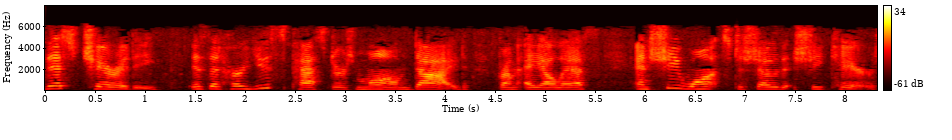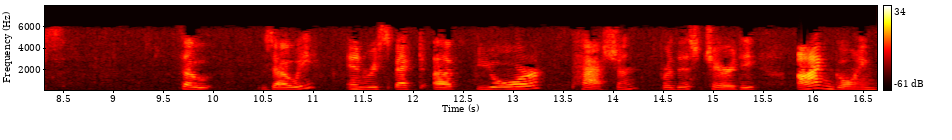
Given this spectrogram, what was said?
this charity is that her youth pastor's mom died from ALS and she wants to show that she cares. So, Zoe, in respect of your passion for this charity, I'm going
